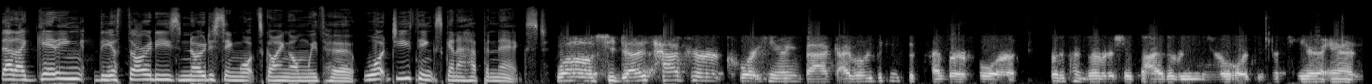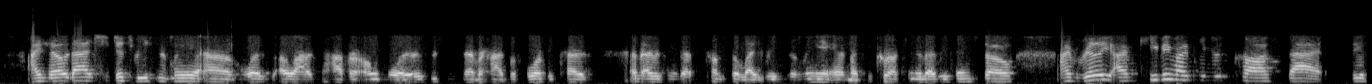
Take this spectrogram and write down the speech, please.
that are getting the authorities noticing what's going on with her. What do you think's going to happen next? Well, she does have her court hearing back. I believe it's in September for for the conservatorship to either renew or disappear. And I know that she just recently um, was allowed to have her own lawyers, which she's never had before because of everything that's come to light recently and like the corruption of everything. So I'm really I'm keeping my fingers crossed that this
